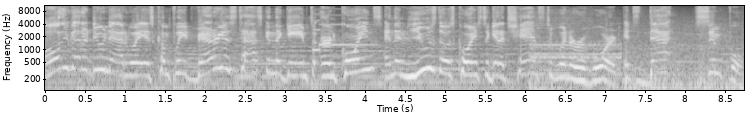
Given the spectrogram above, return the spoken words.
All you gotta do, Nadwe, is complete various tasks in the game to earn coins and then use those coins to get a chance to win a reward. It's that simple.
